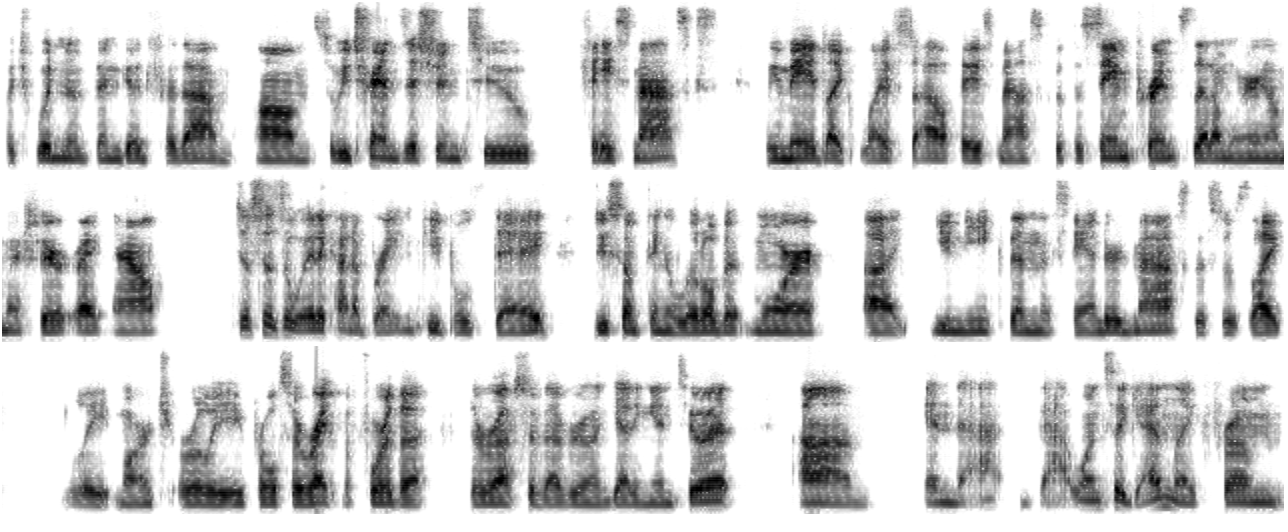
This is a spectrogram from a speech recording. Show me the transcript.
which wouldn't have been good for them. Um, so we transitioned to face masks. We made like lifestyle face masks with the same prints that I'm wearing on my shirt right now, just as a way to kind of brighten people's day, do something a little bit more uh, unique than the standard mask. This was like late March, early April, so right before the the rush of everyone getting into it. Um, and that that once again, like from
